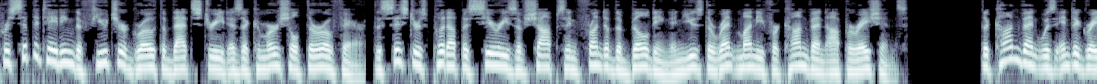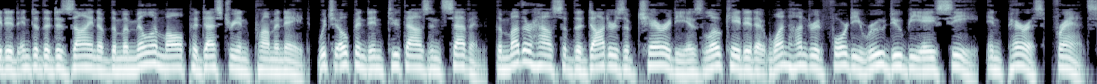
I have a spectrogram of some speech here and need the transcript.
Precipitating the future growth of that street as a commercial thoroughfare, the sisters put up a series of shops in front of the building and used the rent money for convent operations. The convent was integrated into the design of the Mamilla Mall pedestrian promenade, which opened in 2007. The mother house of the Daughters of Charity is located at 140 Rue du Bac, in Paris, France.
